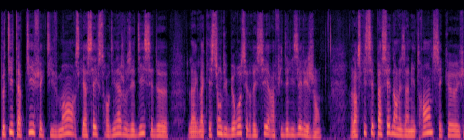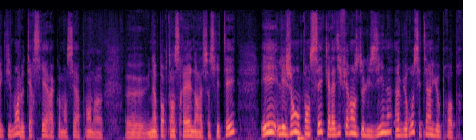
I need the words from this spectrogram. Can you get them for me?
Petit à petit, effectivement, ce qui est assez extraordinaire, je vous ai dit, c'est de la, question du bureau, c'est de réussir à fidéliser les gens. Alors, ce qui s'est passé dans les années 30, c'est que effectivement, le tertiaire a commencé à prendre euh, une importance réelle dans la société, et les gens ont pensé qu'à la différence de l'usine, un bureau c'était un lieu propre.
